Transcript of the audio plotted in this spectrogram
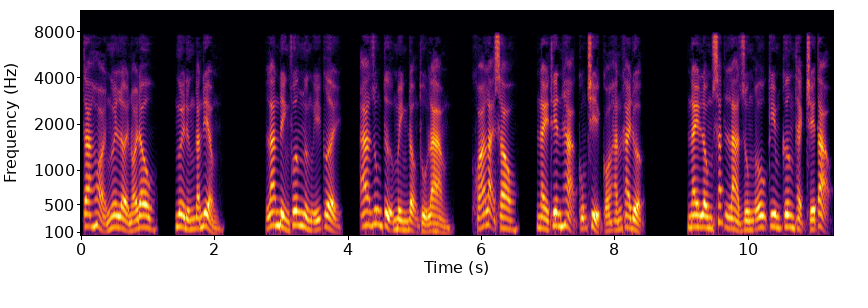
ta hỏi ngươi lời nói đâu, ngươi đứng đắn điểm. Lan Đình Phương ngừng ý cười, A Dung tự mình động thủ làm, khóa lại sau, này thiên hạ cũng chỉ có hắn khai được. Này lồng sắt là dùng ô kim cương thạch chế tạo,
